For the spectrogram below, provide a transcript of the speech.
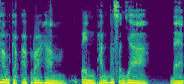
ทำกับอับราฮัม เป็นพันธสัญญาแบบ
